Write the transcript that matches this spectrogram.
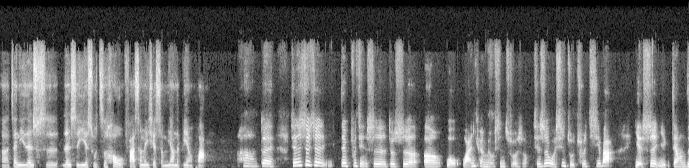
呃，在你认识认识耶稣之后，发生了一些什么样的变化？啊，对，其实这是这不仅是就是呃，我完全没有信主的时候，其实我信主初期吧，也是一这样子，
